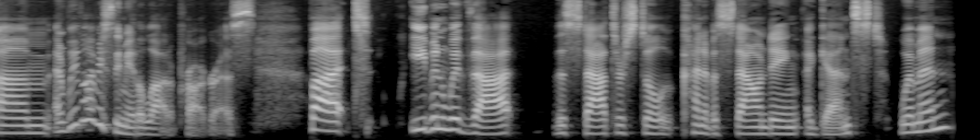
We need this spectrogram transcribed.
Um, and we've obviously made a lot of progress, but even with that, the stats are still kind of astounding against women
